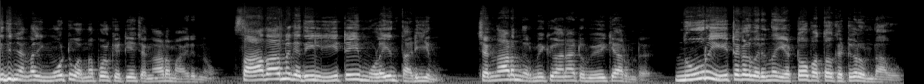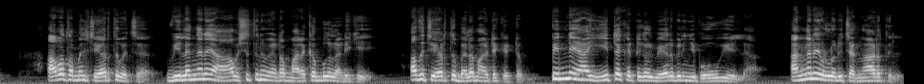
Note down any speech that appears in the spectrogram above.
ഇത് ഞങ്ങൾ ഇങ്ങോട്ട് വന്നപ്പോൾ കെട്ടിയ ചെങ്ങാടമായിരുന്നു. സാധാരണഗതിയിൽ ഈറ്റയും മുളയും തടിയും ചെങ്ങാടം നിർമ്മിക്കുവാനായിട്ട് ഉപയോഗിക്കാറുണ്ട്. നൂറ് ഈറ്റകൾ വരുന്ന എട്ടോ പത്തോ കെട്ടുകൾ ഉണ്ടാവും. അവ തമ്മിൽ ചേർത്ത് വെച്ച് വിലങ്ങനെ ആവശ്യത്തിന് വേണ്ട മരക്കമ്പുകൾ അടുക്കി അത് ചേർത്ത് ബലമായിട്ട് കെട്ടും. പിന്നെ ആ ഈറ്റക്കെട്ടുകൾ വേർപിരിഞ്ഞു പോവുകയില്ല. അങ്ങനെയുള്ളൊരു ചങ്ങാടത്തിൽ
